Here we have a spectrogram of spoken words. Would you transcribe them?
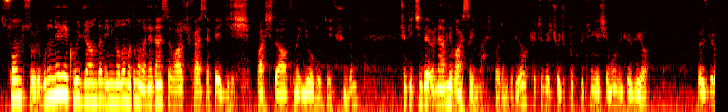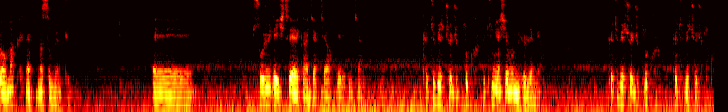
Son soru. Bunu nereye koyacağımdan emin olamadım ama nedense varoluşçu felsefeye giriş başlığı altında iyi olur diye düşündüm. Çünkü içinde önemli varsayımlar barındırıyor. Kötü bir çocukluk bütün yaşamı mühürlüyor. Özgür olmak nasıl mümkün? Ee, soruyu değiştirerek ancak cevap verebileceğim. Kötü bir çocukluk bütün yaşamı mühürlemiyor. Kötü bir çocukluk, kötü bir çocukluk.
